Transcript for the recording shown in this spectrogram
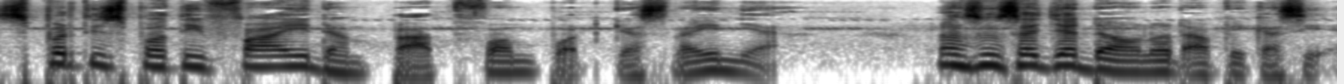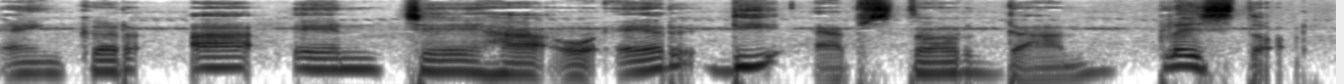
seperti Spotify dan platform podcast lainnya. Langsung saja download aplikasi Anchor A N C H O R di App Store dan Play Store.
